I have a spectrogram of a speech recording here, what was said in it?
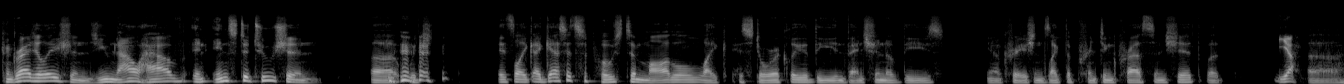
congratulations, you now have an institution, uh, which it's like I guess it's supposed to model like historically the invention of these you know creations like the printing press and shit, but Yeah, uh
